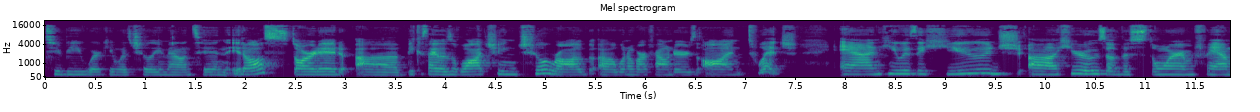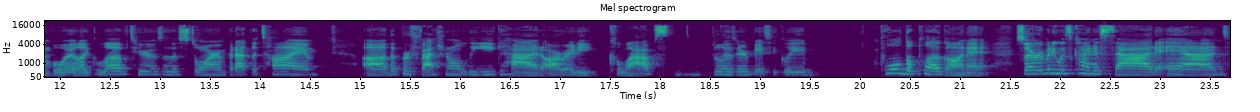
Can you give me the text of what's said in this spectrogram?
to be working with Chilly Mountain. It all started uh, because I was watching Chillrog, uh, one of our founders, on Twitch. And he was a huge uh, Heroes of the Storm fanboy, like loved Heroes of the Storm. But at the time, uh, the professional league had already collapsed. Blizzard basically pulled the plug on it. So everybody was kind of sad and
